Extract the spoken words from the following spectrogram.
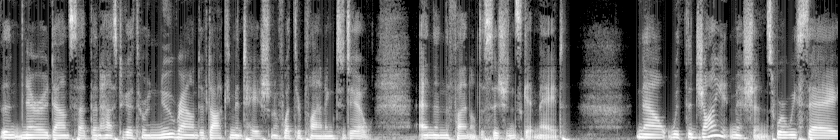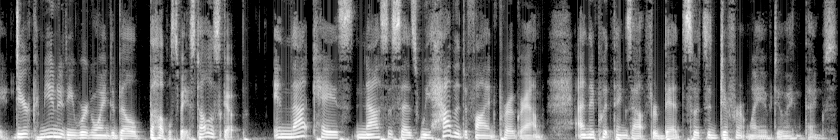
The narrowed down set then has to go through a new round of documentation of what they're planning to do. And then the final decisions get made. Now, with the giant missions where we say, Dear community, we're going to build the Hubble Space Telescope. In that case, NASA says we have a defined program and they put things out for bid. So it's a different way of doing things.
